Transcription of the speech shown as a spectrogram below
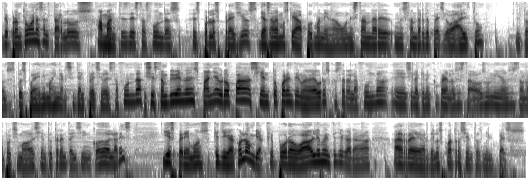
de pronto van a saltar los amantes de estas fundas es por los precios. Ya sabemos que Apple maneja un estándar, un estándar de precio alto. Entonces, pues pueden imaginarse ya el precio de esta funda. Y si están viviendo en España, Europa, 149 euros costará la funda. Eh, si la quieren comprar en los Estados Unidos, está un aproximado de 135 dólares. Y esperemos que llegue a Colombia, que probablemente llegará alrededor de los 400 mil pesos.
